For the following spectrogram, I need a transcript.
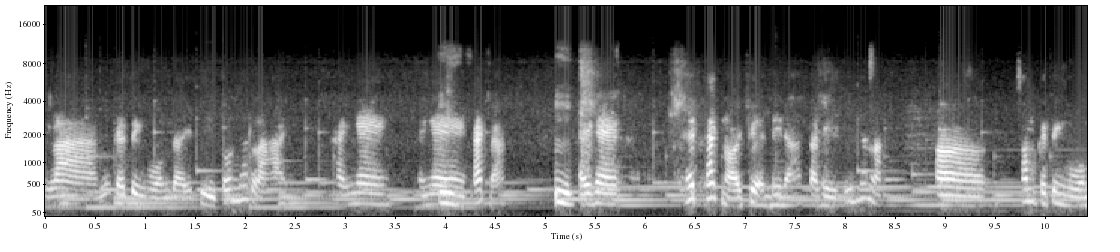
là những cái tình huống đấy thì tốt nhất là hãy hãy nghe hãy nghe khách đã Ừ. hãy nghe hết khách nói chuyện đi đã tại vì ít nhất là à, trong cái tình huống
